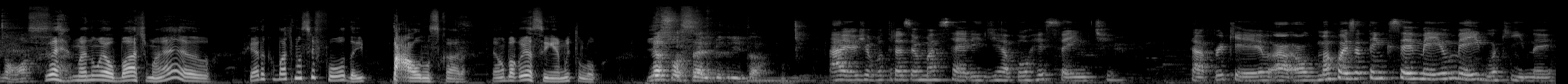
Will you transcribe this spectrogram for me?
Nossa. Ué, mas não é o Batman? É, eu quero que o Batman se foda. E pau nos caras. É um bagulho assim, é muito louco. E a sua série, Pedrita? Ah, hoje eu vou trazer uma série de aborrecente. Tá, porque alguma coisa tem que ser meio meigo aqui, né?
